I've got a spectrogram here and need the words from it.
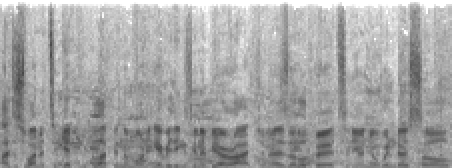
I just wanted to get people up in the morning. Everything's gonna be alright you know? There's a little bird sitting on your windowsill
